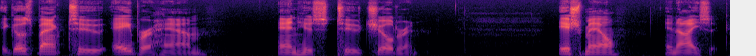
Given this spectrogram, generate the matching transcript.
It goes back to Abraham and his two children, Ishmael and Isaac.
